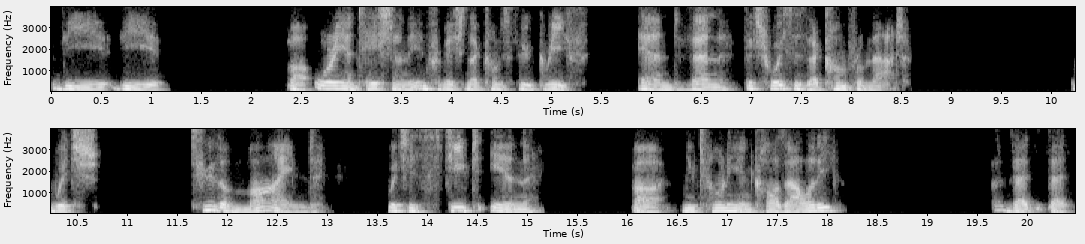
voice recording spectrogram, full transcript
the the uh, orientation and the information that comes through grief and then the choices that come from that which to the mind which is steeped in uh, Newtonian causality that that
